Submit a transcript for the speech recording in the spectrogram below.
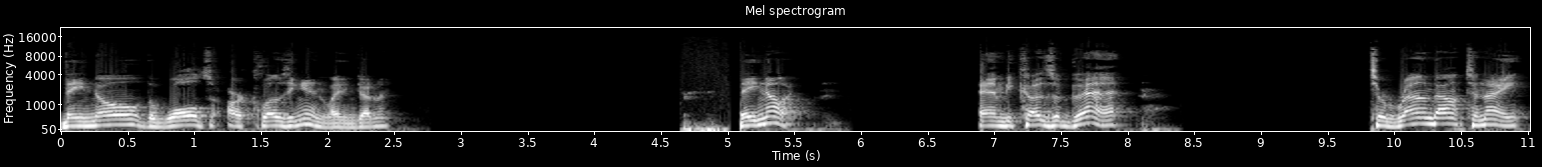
they know the walls are closing in, ladies and gentlemen. They know it. And because of that, to round out tonight,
